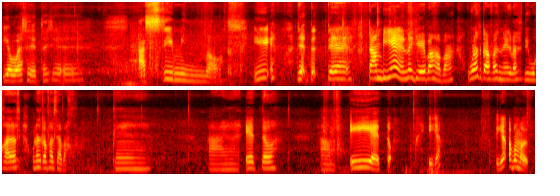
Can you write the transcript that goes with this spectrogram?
Y voy a hacer detalles así mismo. Y te- también llevaba unas gafas negras dibujadas, unas gafas abajo. Que, ah, esto. am, y esto. Y ya. Y ya, ah, vamos a ver.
